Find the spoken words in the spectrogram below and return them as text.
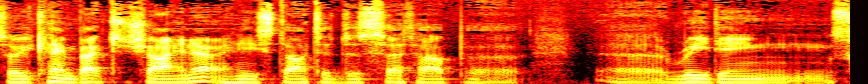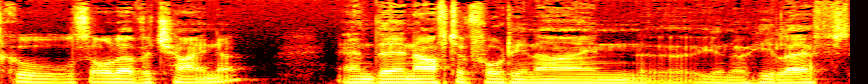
So he came back to China and he started to set up uh, uh, reading schools all over China. And then after 49, uh, you know, he left,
